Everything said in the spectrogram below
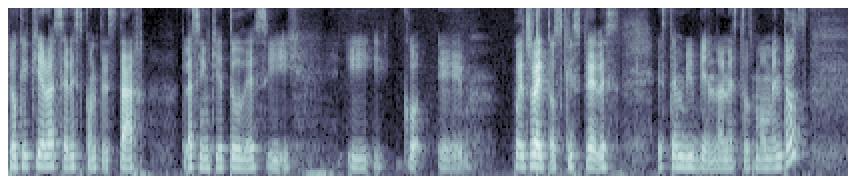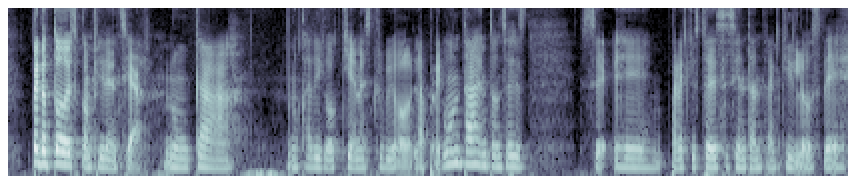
lo que quiero hacer es contestar las inquietudes y, y eh, pues retos que ustedes estén viviendo en estos momentos, pero todo es confidencial. Nunca nunca digo quién escribió la pregunta, entonces eh, para que ustedes se sientan tranquilos de,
